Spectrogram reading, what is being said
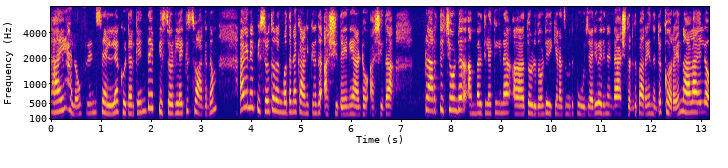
ഹായ് ഹലോ ഫ്രണ്ട്സ് എല്ലാ കൂട്ടുകാർക്കും എന്ത് എപ്പിസോഡിലേക്ക് സ്വാഗതം. അങ്ങനെ എപ്പിസോഡ് തുടങ്ങുമ്പോൾ തന്നെ കാണിക്കുന്നത് അഷിതേനെയാണ് കേട്ടോ അഷിത പ്രാർത്ഥിച്ചുകൊണ്ട് അമ്പലത്തിലേക്ക് ഇങ്ങനെ തൊഴുതുകൊണ്ടിരിക്കുകയാണ്. സമയത്ത് പൂജാരി വരുന്നുണ്ട്. അഷിതടുത്ത് പറയുന്നുണ്ട് കുറേ നാളായല്ലോ.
